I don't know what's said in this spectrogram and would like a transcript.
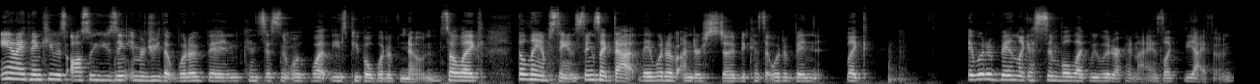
And I think he was also using imagery that would have been consistent with what these people would have known. So like the lampstands, things like that, they would have understood because it would have been like it would have been like a symbol like we would recognize, like the iPhone.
